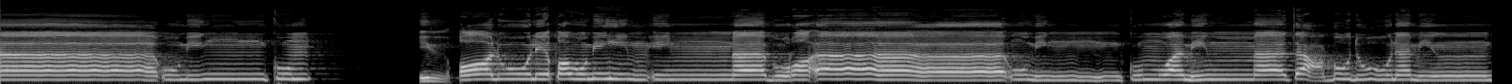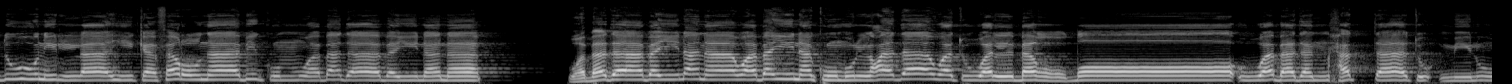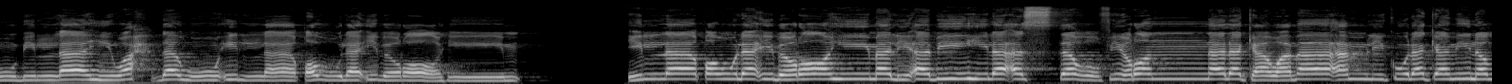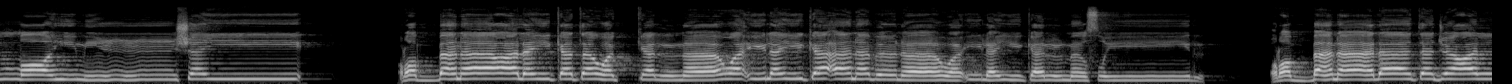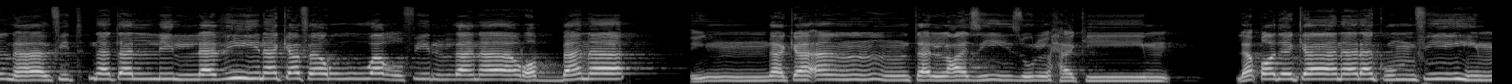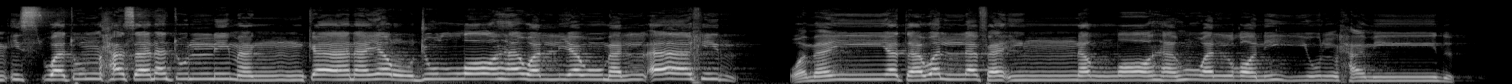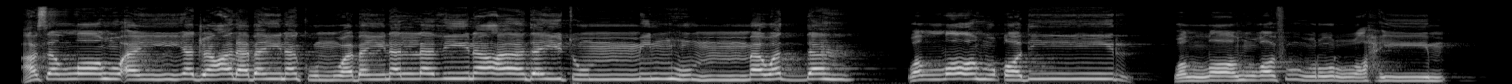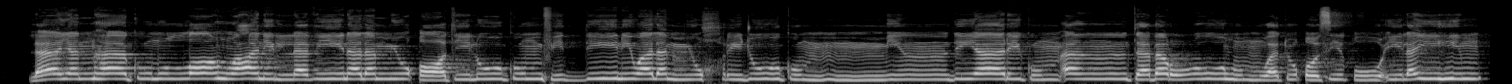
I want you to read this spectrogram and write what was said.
منكم. إذ قالوا لقومهم إنا براء ومما تعبدون من دون الله كفرنا بكم وبدا بيننا ۖ وبدا بيننا وبينكم العداوة والبغضاء وبدا حتى تؤمنوا بالله وحده إلا قول إبراهيم. إلا قول إبراهيم لأبيه لأستغفرن لك وما أملك لك من الله من شيء. ربنا عليك توكلنا وإليك أنبنا وإليك المصير. ربنا لا تجعلنا فتنة للذين كفروا واغفر لنا ربنا إنك أنت العزيز الحكيم. لقد كان لكم فيهم إسوة حسنة لمن كان يرجو الله واليوم الآخر. ومن يتول فان الله هو الغني الحميد. عسى الله ان يجعل بينكم وبين الذين عاديتم منهم موده والله قدير والله غفور رحيم لا ينهاكم الله عن الذين لم يقاتلوكم في الدين ولم يخرجوكم من دياركم أن تبروهم وتقسطوا اليهم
